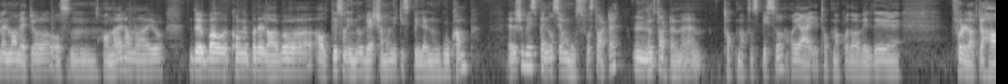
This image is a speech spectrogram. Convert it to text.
Men man vet jo åssen han er. Han er jo dødballkongen på det laget og alltid sånn involvert så man ikke spiller noen god kamp. Ellers så blir det spennende å se om Mos får starte. De starta med Tokmak som spiss òg, og jeg eier Tokmak, og det er veldig fordelaktig å ha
